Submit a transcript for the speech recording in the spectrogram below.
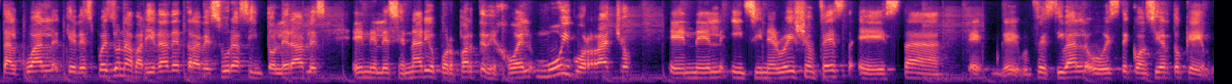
tal cual que después de una variedad de travesuras intolerables en el escenario por parte de Joel, muy borracho, en el Incineration Fest, este festival o este concierto que,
